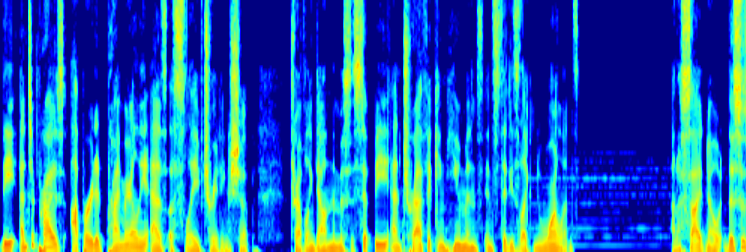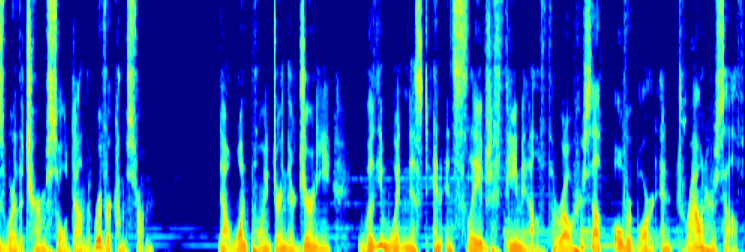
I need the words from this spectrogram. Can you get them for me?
The Enterprise operated primarily as a slave trading ship, traveling down the Mississippi and trafficking humans in cities like New Orleans. On a side note, this is where the term sold down the river comes from. Now, at one point during their journey, William witnessed an enslaved female throw herself overboard and drown herself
